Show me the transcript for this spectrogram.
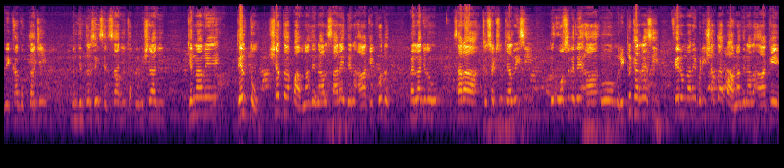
ਰੇਖਾ ਗੁਪਤਾ ਜੀ, ਮਨਜਿੰਦਰ ਸਿੰਘ ਸਿਰਸਾ ਜੀ, ਕਪਿਲ ਮਿਸ਼ਰਾ ਜੀ, ਜਿਨ੍ਹਾਂ ਨੇ ਦਿਲ ਤੋਂ ਸ਼ਰਧਾ ਭਾਵਨਾ ਦੇ ਨਾਲ ਸਾਰੇ ਦਿਨ ਆ ਕੇ ਖੁਦ ਪਹਿਲਾਂ ਜਦੋਂ ਸਾਰਾ ਕੰਸਟਰਕਸ਼ਨ ਚੱਲ ਰਹੀ ਸੀ ਤੇ ਉਸ ਵੇਲੇ ਆ ਉਹ ਮੋਨੀਟਰ ਕਰ ਰਹੇ ਸੀ। ਫਿਰ ਉਹਨਾਂ ਨੇ ਬੜੀ ਸ਼ਰਧਾ ਭਾਵਨਾ ਦੇ ਨਾਲ ਆ ਕੇ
